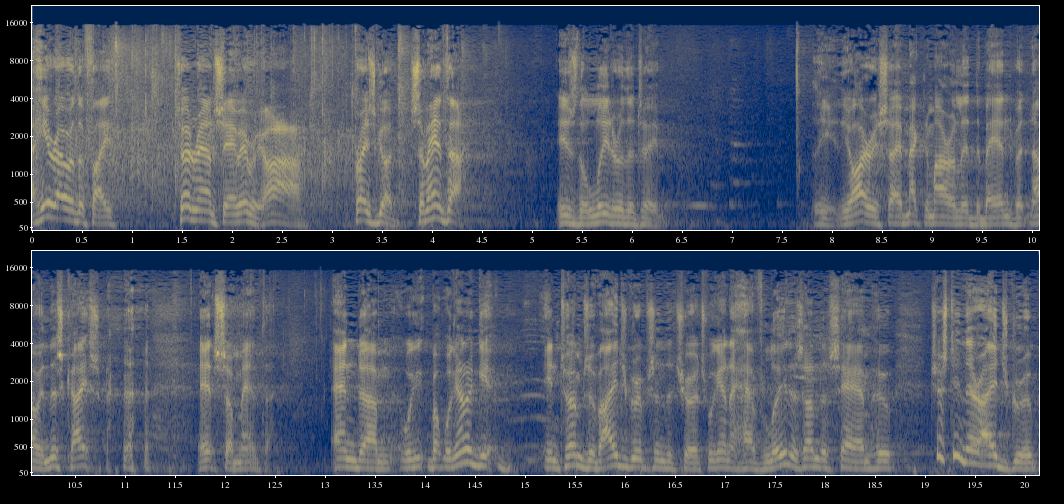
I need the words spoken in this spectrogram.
a hero of the faith. Turn around, Sam. Every ah, praise God. Samantha is the leader of the team. The, the Irish say McNamara led the band, but no, in this case, it's Samantha. And um, we, but we're going to get, in terms of age groups in the church, we're going to have leaders under Sam who, just in their age group,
